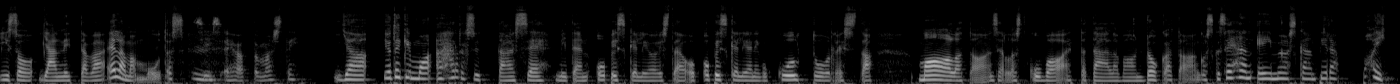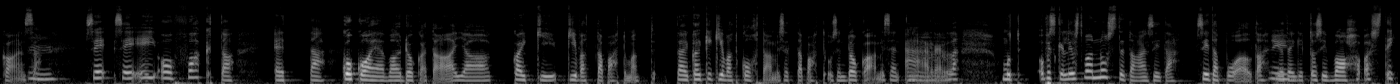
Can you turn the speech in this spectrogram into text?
iso jännittävä elämänmuutos. Mm. Siis ehdottomasti. Ja jotenkin mua ärsyttää se, miten opiskelijoista ja opiskelijakulttuurista maalataan sellaista kuvaa, että täällä vaan dokataan, koska sehän ei myöskään pidä paikkaansa. Mm. Se, se ei ole fakta, että koko ajan vaan dokataan ja kaikki kivat tapahtumat tai kaikki kivat kohtaamiset tapahtuu sen dokaamisen mm. äärellä. Mm. Mutta opiskelijoista vaan nostetaan sitä, sitä puolta niin. jotenkin tosi vahvasti.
